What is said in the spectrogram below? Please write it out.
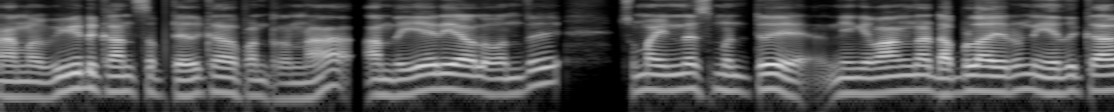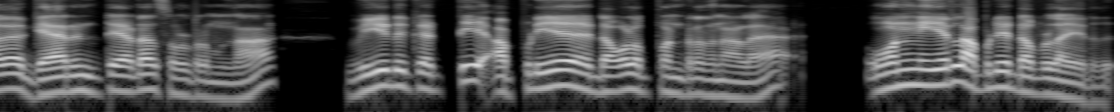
நம்ம வீடு கான்செப்ட் எதுக்காக பண்ணுறோன்னா அந்த ஏரியாவில் வந்து சும்மா இன்வெஸ்ட்மெண்ட்டு நீங்கள் வாங்கினா டபுள் ஆயிரும்னு எதுக்காக கேரண்டேடாக சொல்கிறோம்னா வீடு கட்டி அப்படியே டெவலப் பண்ணுறதுனால ஒன் இயரில் அப்படியே டபுள் ஆயிருது.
